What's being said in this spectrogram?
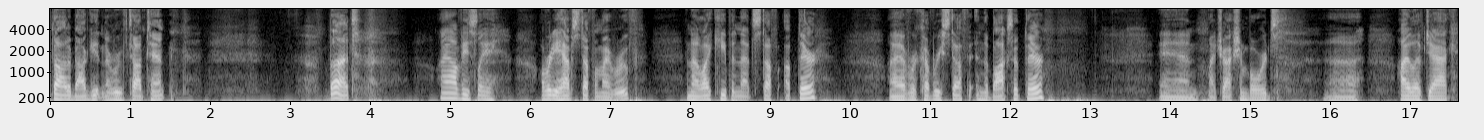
thought about getting a rooftop tent, but I obviously already have stuff on my roof and I like keeping that stuff up there. I have recovery stuff in the box up there and my traction boards, uh, high lift jack,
